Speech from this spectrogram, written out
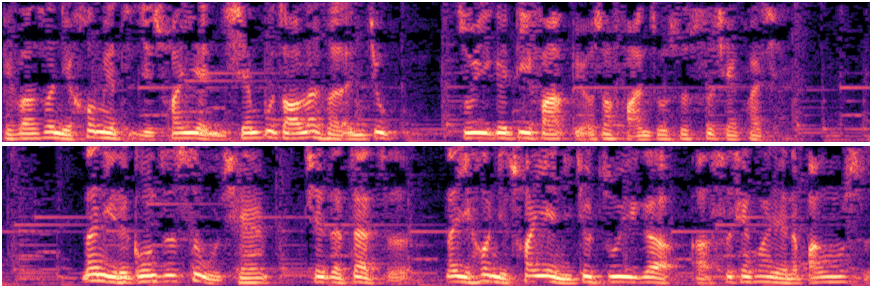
比方说你后面自己创业，你先不招任何人，你就租一个地方，比如说房租是四千块钱。那你的工资是五千，现在在职，那以后你创业你就租一个啊四千块钱的办公室，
